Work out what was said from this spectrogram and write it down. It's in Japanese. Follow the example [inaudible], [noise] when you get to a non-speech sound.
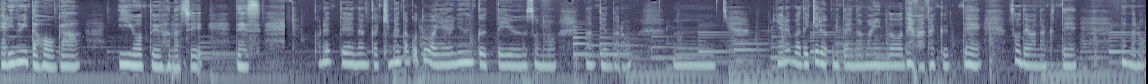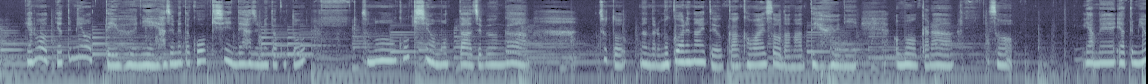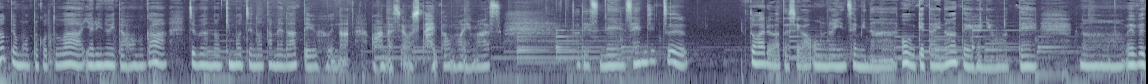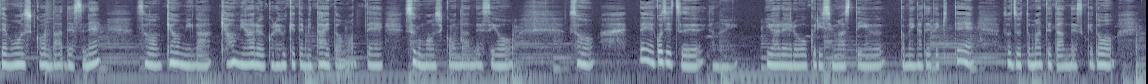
やり抜いた方がいいよという話です。これってなんか決めたことはやり抜くっていうその何て言うんだろう。うーんやればできるみたいなマインドではなくってそうではなくてなんだろうやろうやってみようっていう風に始めた好奇心で始めたこと。その好奇心を持った自分がちょっとなんだろう報われないというかかわいそうだなっていう風に思うからそう。やめやってみようって思ったことはやり抜いた方が自分の気持ちのためだっていう風なお話をしたいと思います。[laughs] とですね先日とある私がオンラインセミナーを受けたいなというふうに思って、あのー、ウェブで申し込んだですね。そう興味が興味あるこれ受けてみたいと思ってすぐ申し込んだんですよ。そう。で後日あの URL をお送りしますっていう画面が出てきてそうずっと待ってたんですけど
